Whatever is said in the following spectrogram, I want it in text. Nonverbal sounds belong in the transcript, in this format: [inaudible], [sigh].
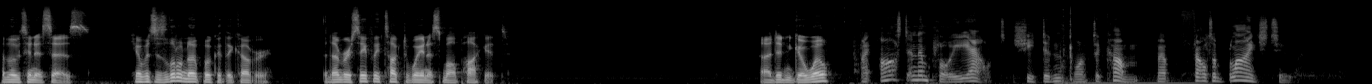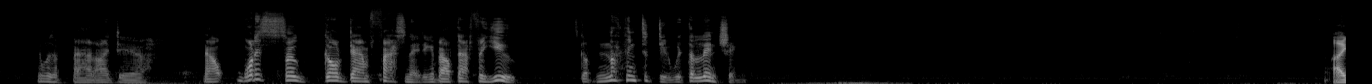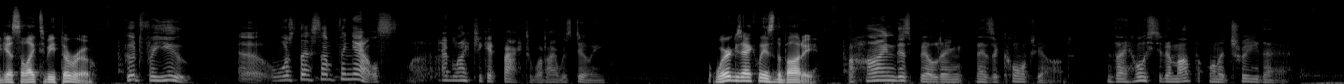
The lieutenant says. He opens his little notebook at the cover. The number is safely tucked away in a small pocket. Uh, didn't go well? I asked an employee out. She didn't want to come, but felt obliged to. It was a bad idea. Now, what is so goddamn fascinating about that for you? It's got nothing to do with the lynching. I guess I like to be thorough. Good for you. Uh, was there something else? I'd like to get back to what I was doing. Where exactly is the body? Behind this building, there's a courtyard. They hoisted him up on a tree there.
